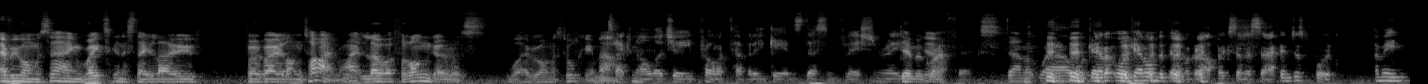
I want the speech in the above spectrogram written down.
everyone was saying rates are going to stay low for a very long time, right? Lower for longer Mm. was what everyone was talking about. Technology, productivity gains, disinflationary. Demographics. Demo- well, we'll get we'll get on to demographics in a second. Just before, I mean,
